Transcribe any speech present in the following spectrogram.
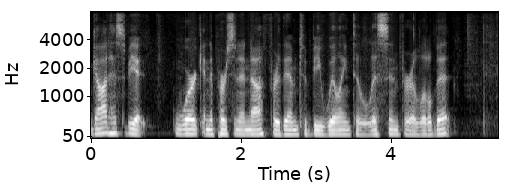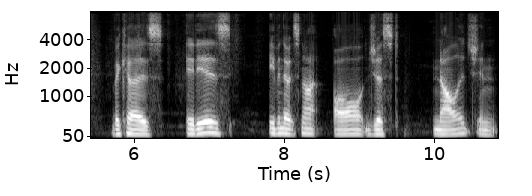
God has to be at work in the person enough for them to be willing to listen for a little bit, because it is, even though it's not all just knowledge and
